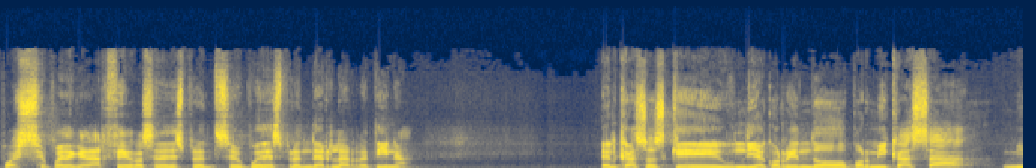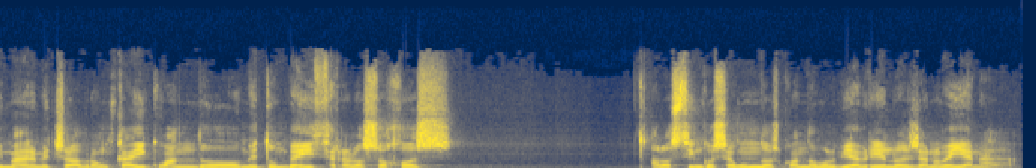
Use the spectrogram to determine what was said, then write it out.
pues se puede quedar ciego, se, se puede desprender la retina. El caso es que un día corriendo por mi casa, mi madre me echó la bronca y cuando me tumbé y cerré los ojos, a los cinco segundos, cuando volví a abrirlos, ya no veía nada.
